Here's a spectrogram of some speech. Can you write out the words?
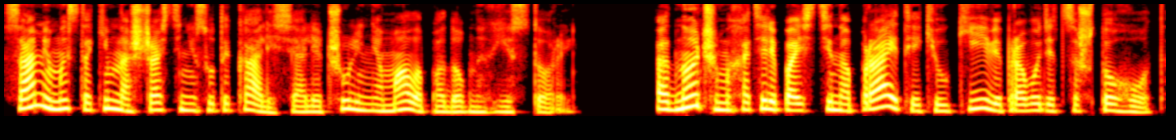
Самі мы з такім нашчасце не сутыкаліся, але чулі нямала падобных гісторый. Аднойчы мы хацелі пайсці на прайд, які ў Киеве праводзіцца штогод.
